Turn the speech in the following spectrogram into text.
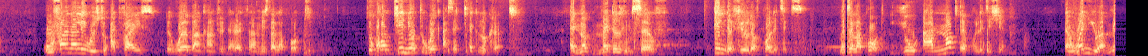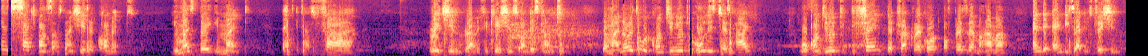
We finally wish to advise the World Bank Country Director, Mr. Laporte, to continue to work as a technocrat and not meddle himself in the field of politics. Mr. Laporte, you are not a politician. And when you are making such unsubstantiated comments, you must bear in mind it has far reaching ramifications on this country. The minority will continue to hold its chest high, will continue to defend the track record of President Mahama and the NDC administration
